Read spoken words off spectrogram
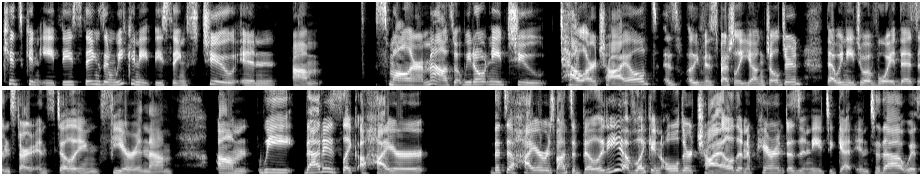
kids can eat these things, and we can eat these things too in um, smaller amounts. But we don't need to tell our child, as even especially young children, that we need to avoid this and start instilling fear in them. Um, we that is like a higher that's a higher responsibility of like an older child and a parent doesn't need to get into that with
